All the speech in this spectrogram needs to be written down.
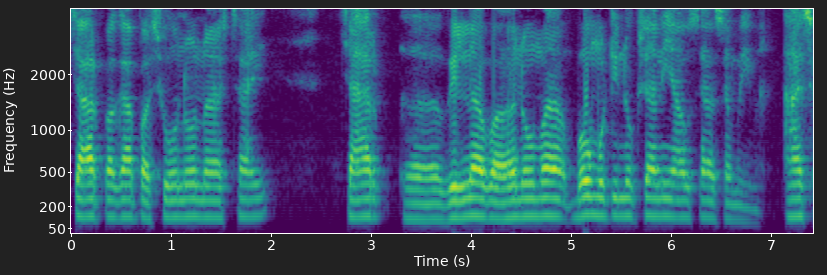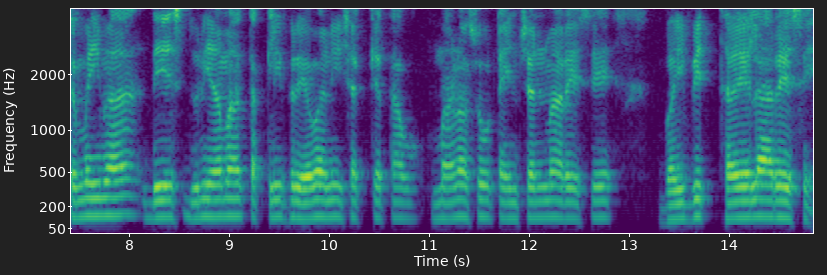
ચાર પગા પશુઓનો નાશ થાય. ચાર વ્હીલના વાહનોમાં બહુ મોટી નુકસાની આવશે આ સમયમાં. આ સમયમાં દેશ દુનિયામાં તકલીફ રહેવાની શક્યતાઓ માણસો ટેન્શનમાં રહેશે, ભયભીત થયેલા રહેશે.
